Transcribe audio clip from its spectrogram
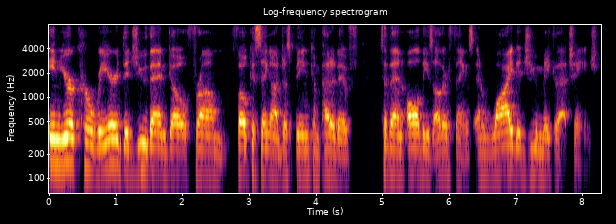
in your career did you then go from focusing on just being competitive to then all these other things and why did you make that change?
